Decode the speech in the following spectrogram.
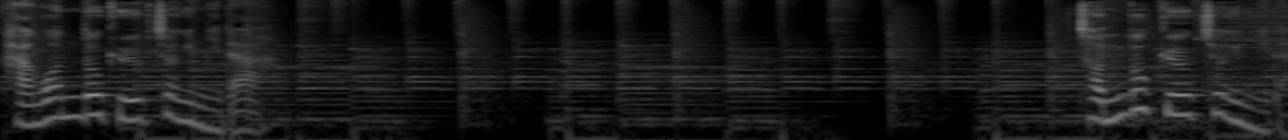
강원도 교육청입니다. 전북교육청입니다.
